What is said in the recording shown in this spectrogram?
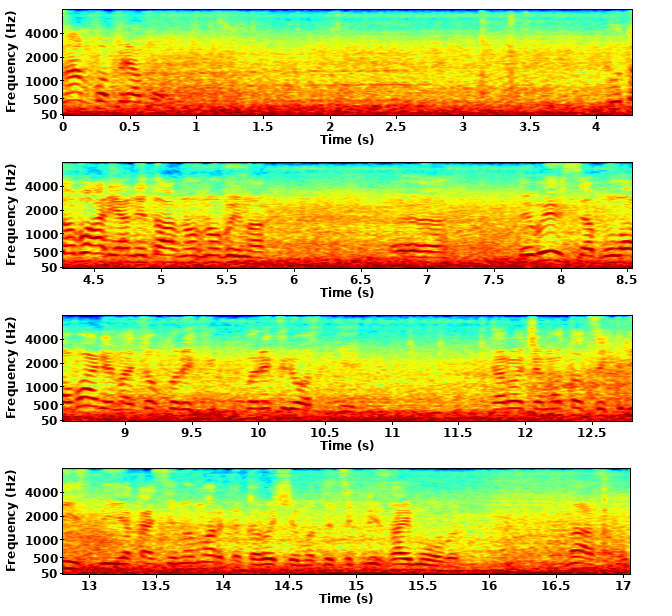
Нам по прямой. Тут аварія недавно в новинах. Е, дивився, була аварія на цьому перек- перекрестці. Коротше, мотоцикліст і якась іномарка, коротше, мотоцикліст гаймовер. Насмерть.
